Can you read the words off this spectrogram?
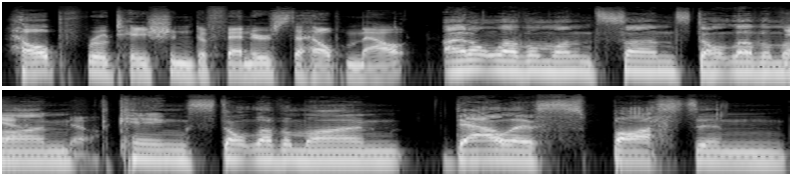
help rotation defenders to help him out. I don't love him on Suns. Don't love him Yeah, on no. the Kings. Don't love him on Dallas, Boston,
